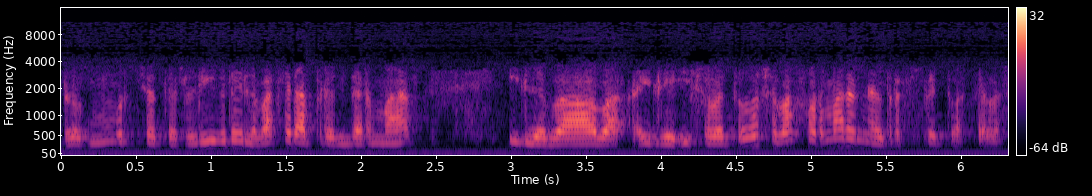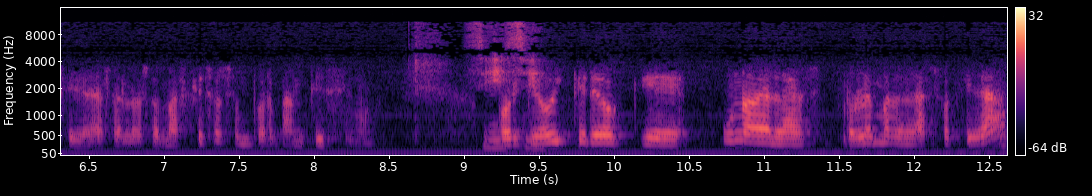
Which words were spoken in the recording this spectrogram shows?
lo que hemos dicho libre, le va a hacer aprender más y le va, va- y, le- y sobre todo se va a formar en el respeto hacia las ideas de los demás, que eso es importantísimo. Sí, porque sí. hoy creo que uno de los problemas de la sociedad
